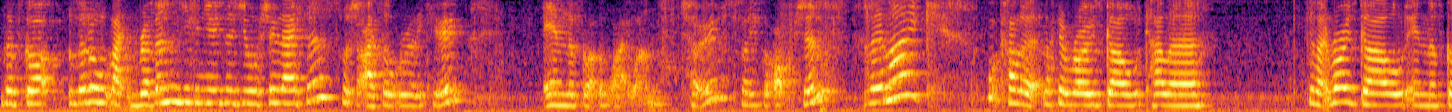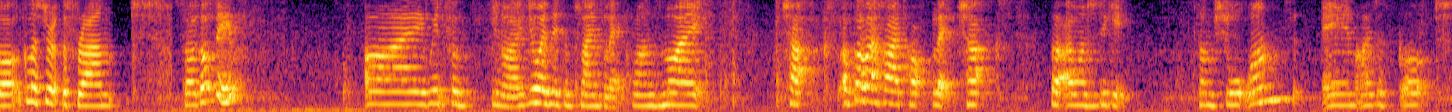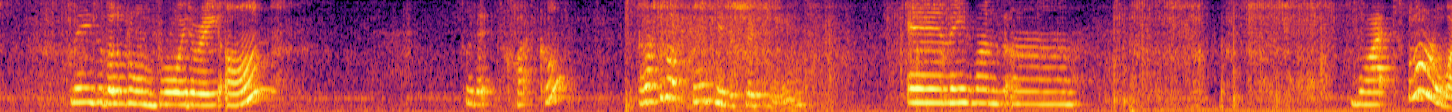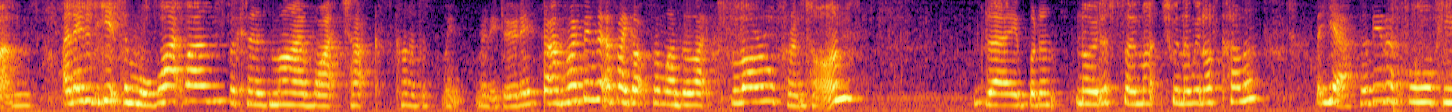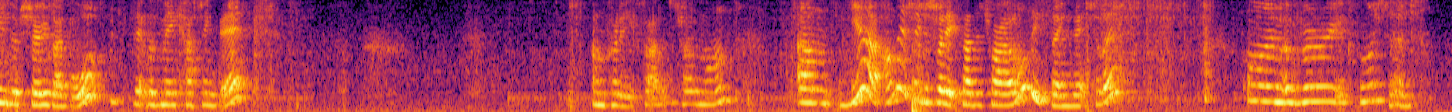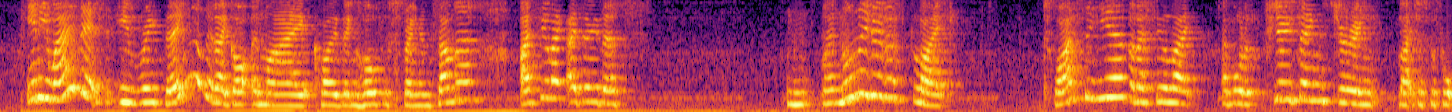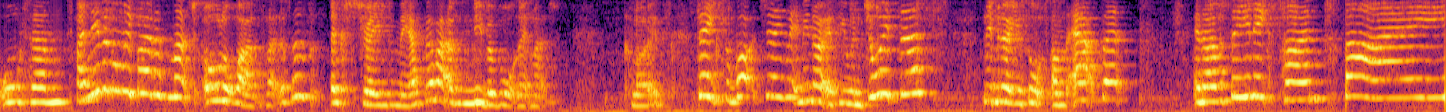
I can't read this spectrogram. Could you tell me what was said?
They've got little like ribbons you can use as your shoelaces, which I thought were really cute. And they've got the white ones too, so you've got options. They're like, what colour? Like a rose gold colour. They're like rose gold and they've got glitter at the front. So I got them. I went for, you know, you always need some plain black ones. My chucks, I've got like high top black chucks, but I wanted to get some short ones and I just got these with a little embroidery on. So that's quite cool. I've also got four pairs of shoes in. And these ones are white floral ones. I needed to get some more white ones because my white chucks kind of just went really dirty. So I'm hoping that if I got some ones with like floral print on, they wouldn't notice so much when they went off colour. But yeah, so they're the four pairs of shoes I bought. That was me cutting back. I'm pretty excited to try them on. Um, yeah, I'm actually just really excited to try all these things actually. I'm very excited. Anyway, that's everything that I got in my clothing haul for spring and summer. I feel like I do this, I normally do this like twice a year, but I feel like I bought a few things during, like just before autumn. I never normally buy this much all at once. Like this is extreme for me. I feel like I've never bought that much clothes. Thanks for watching. Let me know if you enjoyed this. Let me know your thoughts on the outfits. And I will see you next time. Bye!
